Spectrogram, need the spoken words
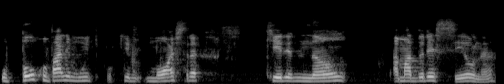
o pouco vale muito, porque mostra que ele não amadureceu, né?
